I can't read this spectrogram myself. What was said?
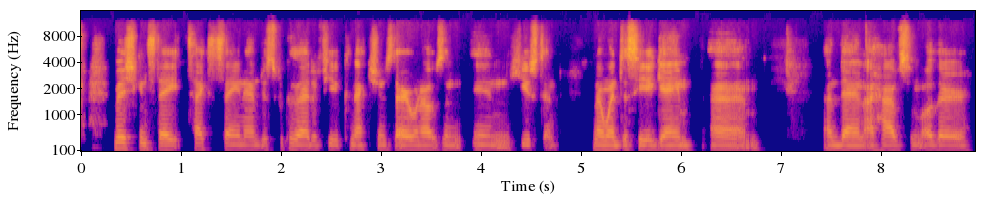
Michigan State, Texas A&M, just because I had a few connections there when I was in in Houston I went to see a game. Um, and then I have some other.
